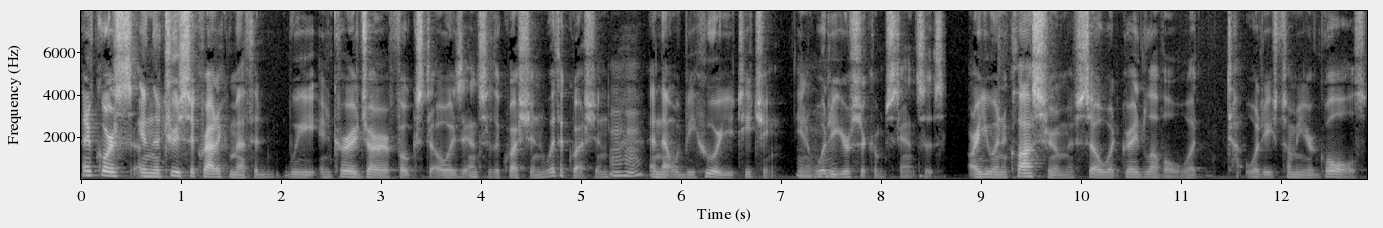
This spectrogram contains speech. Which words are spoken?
And of course, in the true Socratic method, we encourage our folks to always answer the question with a question, mm-hmm. and that would be who are you teaching? You know, mm-hmm. what are your circumstances? Are you in a classroom? If so, what grade level? What what are some of your goals?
